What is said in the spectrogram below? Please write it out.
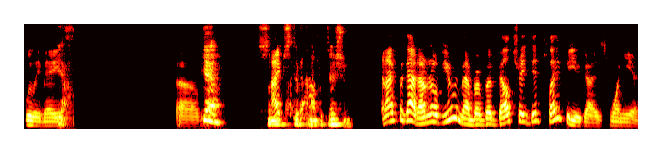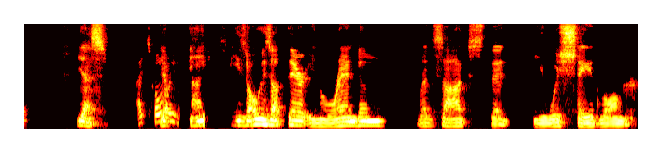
Willie Mays. Yeah, um, yeah, some I stiff competition. And I forgot. I don't know if you remember, but Beltre did play for you guys one year. Yes, I totally. Yep. He, he's always up there in random Red Sox that you wish stayed longer.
